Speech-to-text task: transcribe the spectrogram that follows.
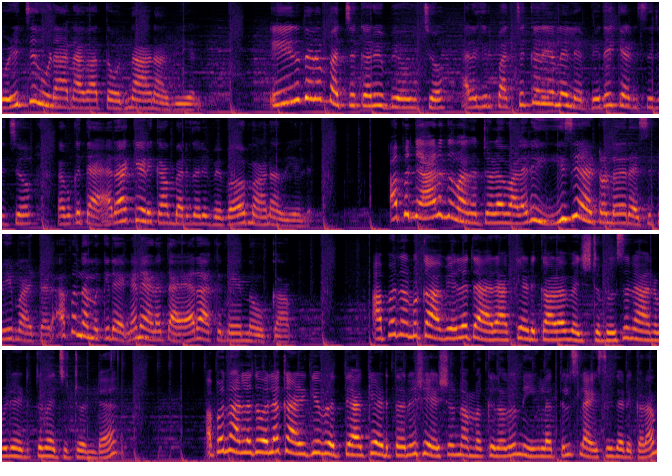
ഒഴിച്ചുകൂടാനാകാത്ത ഒന്നാണ് അവിയൽ. ഏതു തരം പച്ചക്കറി ഉപയോഗിച്ചോ അല്ലെങ്കിൽ പച്ചക്കറികളുടെ ലഭ്യതയ്ക്കനുസരിച്ചോ നമുക്ക് തയ്യാറാക്കിയെടുക്കാൻ പറ്റുന്ന ഒരു വിഭവമാണ് അവിയൽ. അപ്പം ഞാനിന്ന് വന്നിട്ടുള്ള വളരെ ഈസി ആയിട്ടുള്ള റെസിപ്പിയുമായിട്ടാണ് അപ്പം നമുക്കിത് എങ്ങനെയാണ് തയ്യാറാക്കുന്നതെന്ന് നോക്കാം. അപ്പോൾ നമുക്ക് അവിയൽ തയ്യാറാക്കി എടുക്കാനുള്ള വെജിറ്റബിൾസ് ഞാനിവിടെ എടുത്തു വെച്ചിട്ടുണ്ട്. അപ്പോൾ നല്ലതുപോലെ കഴുകി വൃത്തിയാക്കി എടുത്തതിന് ശേഷം നമുക്കിതൊന്ന് നീളത്തിൽ സ്ലൈസ് ചെയ്തെടുക്കണം.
